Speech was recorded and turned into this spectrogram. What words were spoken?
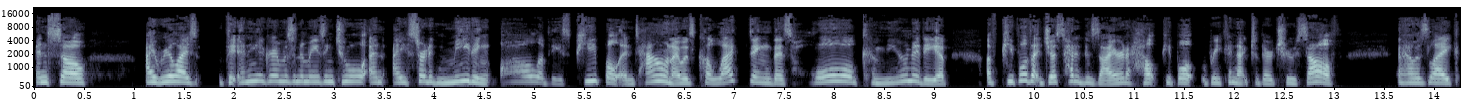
and so i realized the enneagram is an amazing tool and i started meeting all of these people in town i was collecting this whole community of of people that just had a desire to help people reconnect to their true self and i was like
